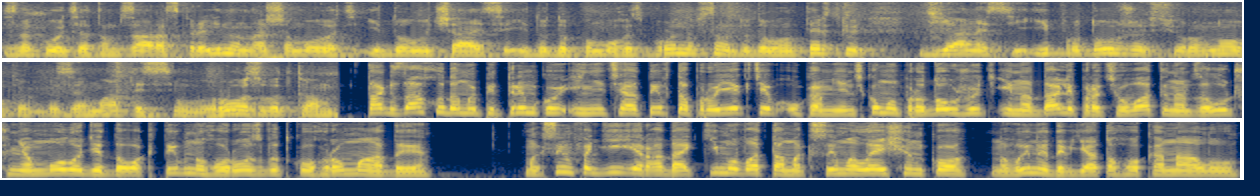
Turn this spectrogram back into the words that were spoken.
знаходиться там зараз країна, наша молодь і долучається і до допомоги збройним силам, до волонтерської діяльності, і продовжує все одно би, займатися ну, розвитком. Так, заходами підтримкою ініціатив та проєктів у Кам'янському продовжують і надалі працювати над залученням молоді до активного розвитку громади. Максим Фандій, Рада Акімова та Максима Лещенко. Новини 9 каналу.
